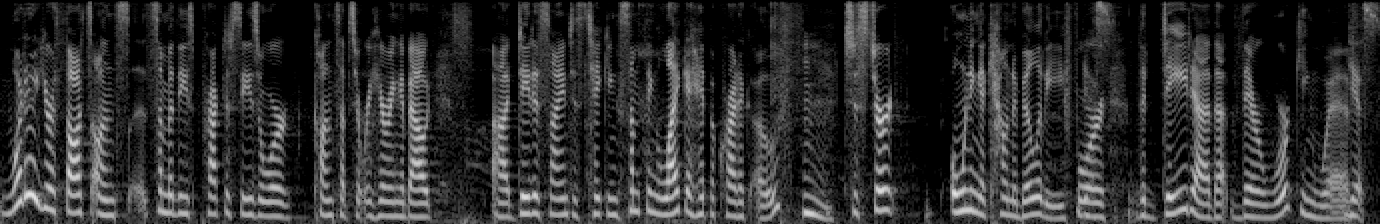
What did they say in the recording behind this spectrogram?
what are your thoughts on some of these practices or concepts that we're hearing about uh, data scientists taking something like a Hippocratic oath mm. to start owning accountability for yes. the data that they're working with yes.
